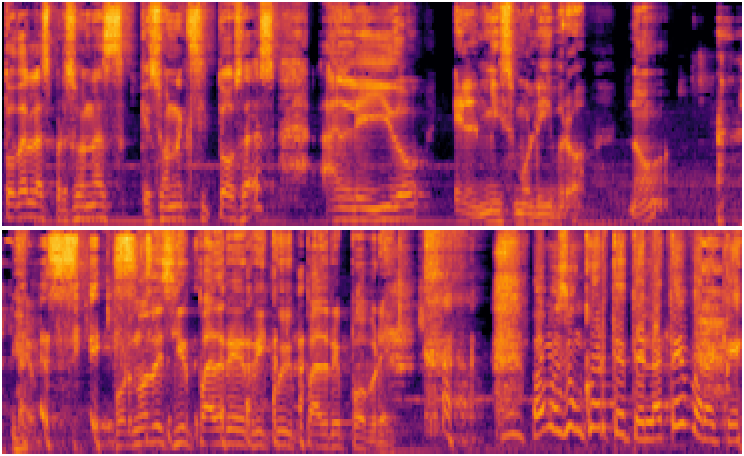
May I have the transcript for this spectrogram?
todas las personas que son exitosas han leído el mismo libro, ¿no? Por no decir padre rico y padre pobre. Vamos a un corte, te late para que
